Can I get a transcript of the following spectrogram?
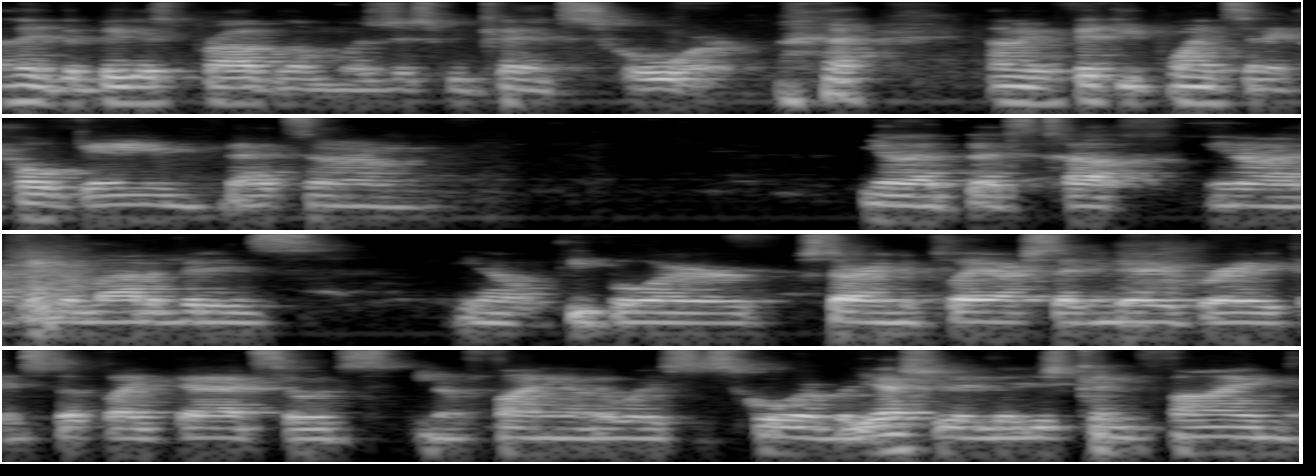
I think the biggest problem was just we couldn't score. I mean, 50 points in a whole game. That's um, you know, that, that's tough. You know, I think a lot of it is, you know, people are starting to play our secondary break and stuff like that. So it's you know finding other ways to score. But yesterday they just couldn't find,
